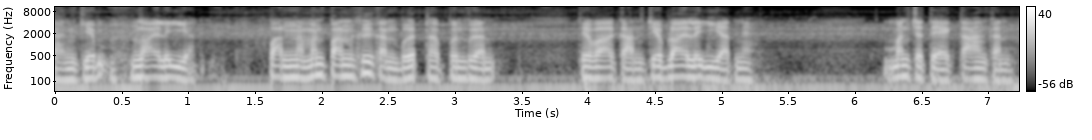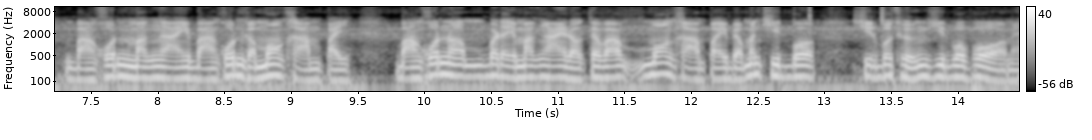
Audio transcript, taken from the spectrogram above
การเก็บรายละเอียด ปันนะมันปันคือกันเบิดครับเพื่อนๆแต่ว่าการเก็บรายละเอียดเนี่ยมันจะแตกต่างกัน บางคนมักง่าย บางคนก็มองขามไป บางคนน่ะบ่ได้มักง่ายดอกแต่ว่ามองขามไปแบบมันคิดบ่คิดบ่ถึงคิดบ่พอแหม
